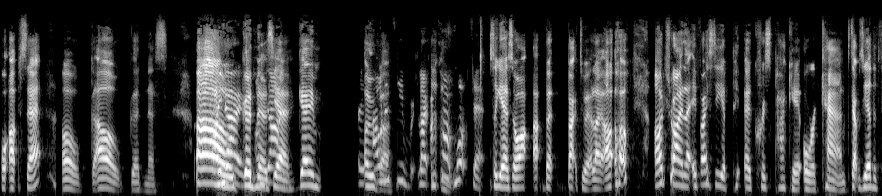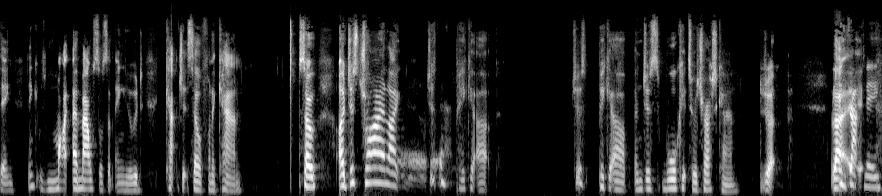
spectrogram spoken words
or upset oh oh goodness. Oh goodness yeah. Game over. Honestly, like I can't watch it. so yeah so I, I, but back to it like I'll, I'll, I'll try and like if i see a, a crisp packet or a can because that was the other thing i think it was my, a mouse or something who would catch itself on a can so i just try and like just pick it up just pick it up and just walk it to a trash can like exactly.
